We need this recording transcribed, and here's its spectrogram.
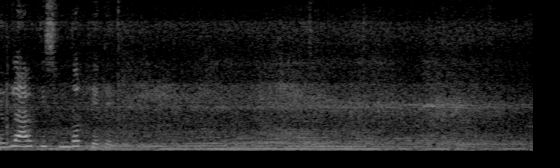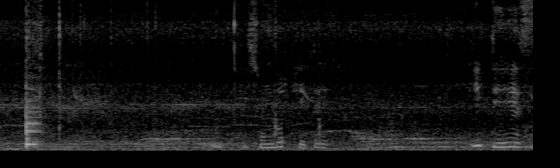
এগুলো আর কি সুন্দর খেতে। সুন্দর খেতে। কি টেস্ট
